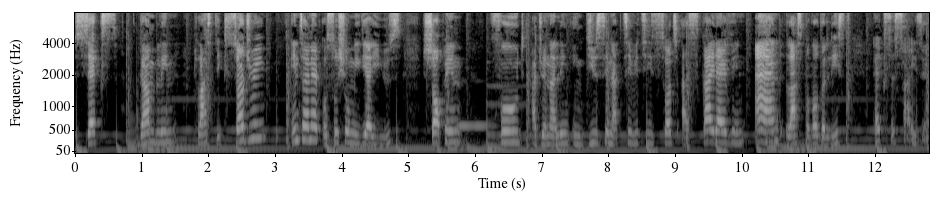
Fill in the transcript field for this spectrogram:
sex, gambling, plastic surgery, internet or social media use, shopping, food, adrenaline inducing activities such as skydiving, and last but not the least, exercising.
